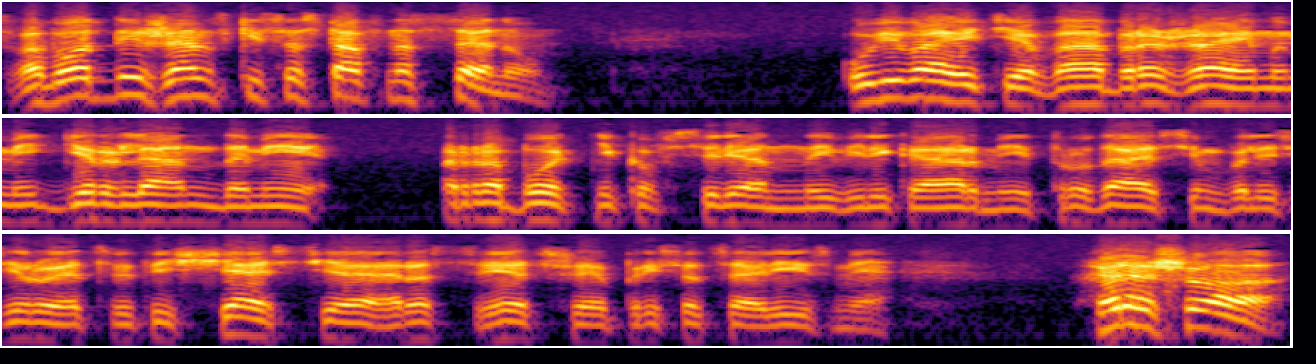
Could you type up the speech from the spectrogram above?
Свободный женский состав на сцену. Увивайте воображаемыми гирляндами работников Вселенной Великой Армии Труда, символизируя цветы счастья, расцветшие при социализме. Хорошо,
